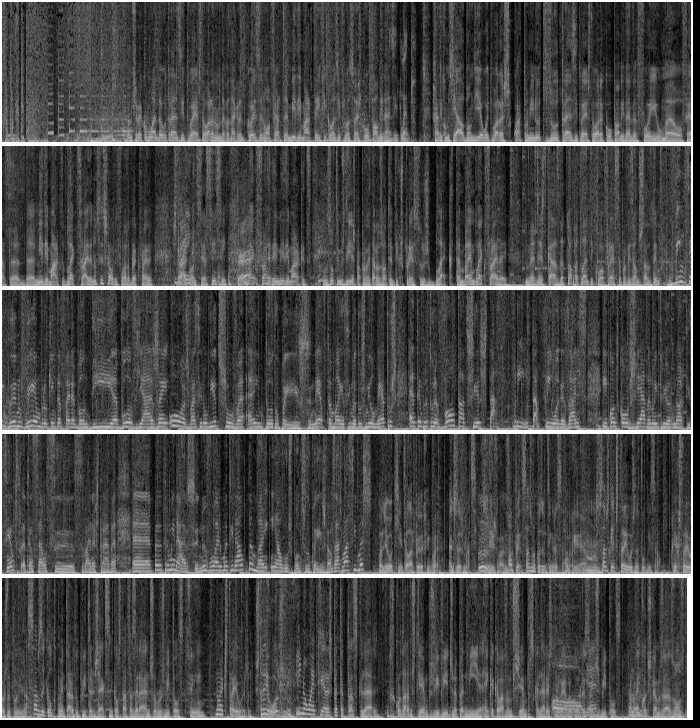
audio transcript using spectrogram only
Vamos saber como anda o trânsito a esta hora, não deve andar grande coisa. Numa oferta Media Market e ficam as informações com o Palmiranda. Trânsito lento. Rádio Comercial, bom dia, 8 horas 4 minutos. O trânsito a esta hora com o Palmiranda foi uma oferta da Media Market Black Friday. Não sei se já ouviu falar da Black Friday. Está a Bem. acontecer, sim, sim. Black Friday Media Market. Os últimos dias para aproveitar os autênticos preços Black. Também Black Friday, mas neste caso da Top Atlântico oferece a previsão do estado do tempo. 25 de novembro, quinta-feira, bom dia, boa viagem. Hoje vai ser um dia de chuva em todo o país. Neve também acima dos mil metros. A temperatura volta a descer, está frio, está frio, agasalhe-se. E conto com geada no interior norte e centro. Atenção se, se vai na estrada. Ah, para terminar, nevoeiro matinal também em alguns pontos do país. Vamos às máximas? Olha eu aqui em Talar Pedro Ribeiro, antes das máximas. Diz lá, diz lá. Oh Pedro, sabes uma coisa muito engraçada? O quê? Hum. Tu sabes o que é que estreia hoje na televisão? O que é que estreia hoje na televisão? Sabes aquele documentário do Peter Jackson que ele está a fazer há anos sobre os Beatles? Sim. Não é que estreia hoje. Estreia hoje. E não é que era espetacular, se calhar, recordarmos tempos vividos na pandemia em que acabávamos sempre, se calhar, este programa com Olha. canções dos Beatles. Está bem, quando chegamos às 11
